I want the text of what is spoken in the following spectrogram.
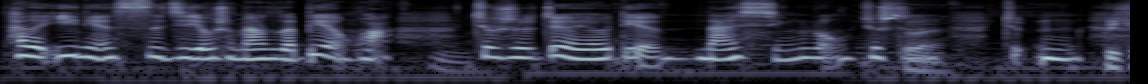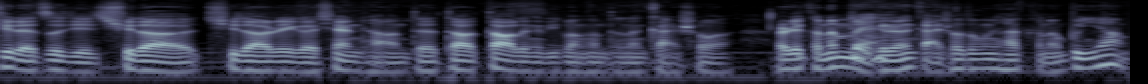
它的一年四季有什么样子的变化，就是这个有点难形容，就是，就嗯，必须得自己去到去到这个现场，得到到那个地方可能才能感受，而且可能每个人感受的东西还可能不一样，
